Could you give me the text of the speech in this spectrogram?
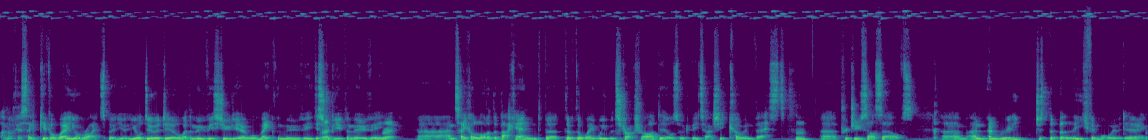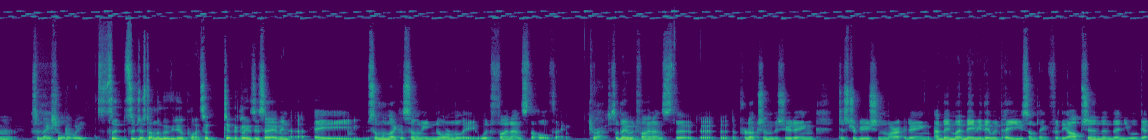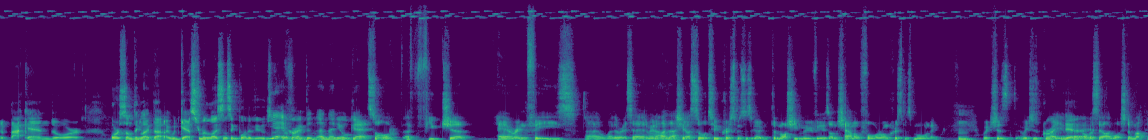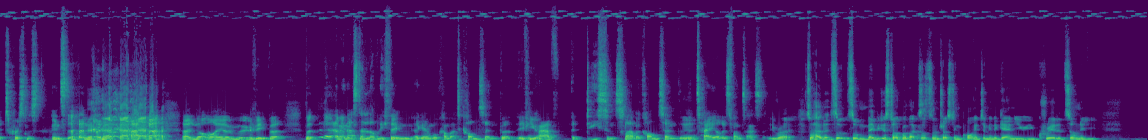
I'm not going to say give away your rights, but you, will do a deal where the movie studio will make the movie, distribute right. the movie, right. uh, and take a lot of the back end. But the, the, way we would structure our deals would be to actually co-invest, hmm. uh, produce ourselves um, and and really just the belief in what we were doing mm. to make sure that we. So, so just on the movie deal point. So typically, as you say, I mean, a someone like a Sony normally would finance the whole thing. Correct. So they would finance the, the, the, the, production, the shooting, distribution, marketing, and they might maybe they would pay you something for the option, and then you will get a back end or or something like that. I would guess from a licensing point of view. yeah, correct. And, and, then you'll get sort of a future airing fees, uh, whether it's aired. I mean, I, actually, I saw two Christmases ago. The Moshi movie is on Channel Four on Christmas morning, hmm. which is which is great. Yeah, I mean, obviously, I watched a Muppets Christmas instead, and, not my own movie. But but I mean, that's the lovely thing. Again, we'll come back to content. But if you have a decent slab of content, then yeah. the tail is fantastic. Right. So how did so so maybe just talk about that because that's an interesting point. I mean, again, you you created so many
